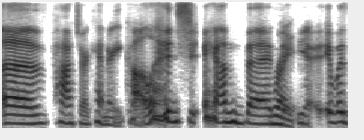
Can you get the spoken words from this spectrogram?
of Patrick Henry College, and then right. Yeah, it was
